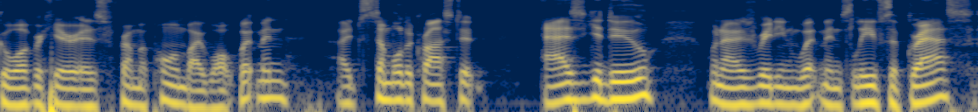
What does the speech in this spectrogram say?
go over here is from a poem by Walt Whitman. I stumbled across it as you do when I was reading Whitman's Leaves of Grass.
